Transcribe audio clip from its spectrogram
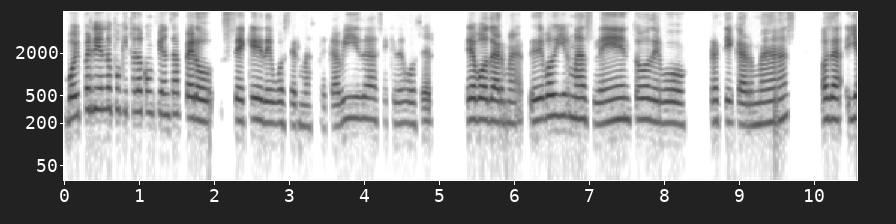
voy perdiendo un poquito la confianza, pero sé que debo ser más precavida, sé que debo ser, debo dar más, debo ir más lento, debo practicar más. O sea, y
